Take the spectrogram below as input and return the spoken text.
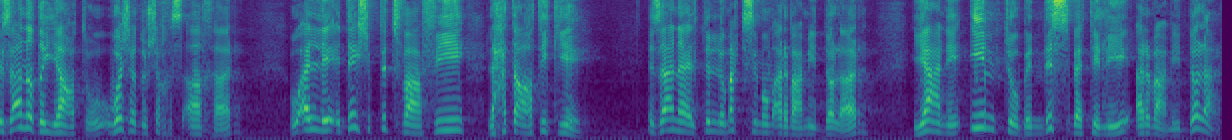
إذا أنا ضيعته وجدوا شخص آخر وقال لي قديش بتدفع فيه لحتى أعطيك إياه. إذا أنا قلت له ماكسيموم 400 دولار يعني قيمته بالنسبة لي 400 دولار.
